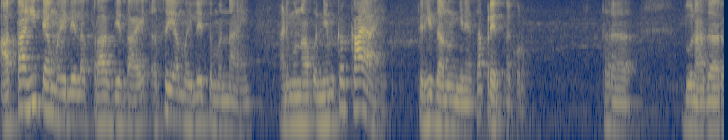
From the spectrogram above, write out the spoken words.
आताही त्या महिलेला त्रास देत आहे असं या महिलेचं म्हणणं आहे. आणि म्हणून आपण नेमकं काय आहे तर हे जाणून घेण्याचा प्रयत्न करू. तर दोन हजार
